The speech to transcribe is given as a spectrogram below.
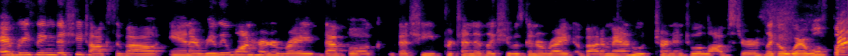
everything that she talks about. And I really want her to write that book that she pretended like she was going to write about a man who turned into a lobster, like a werewolf book,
